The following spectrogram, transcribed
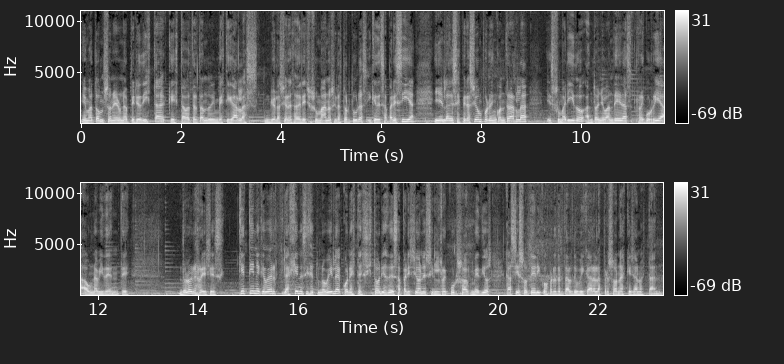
Emma Thompson era una periodista que estaba tratando de investigar las violaciones a derechos humanos y las torturas y que desaparecía, y en la desesperación por encontrarla, eh, su marido, Antonio Banderas, recurría a una vidente. Dolores Reyes, ¿Qué tiene que ver la génesis de tu novela con estas historias de desapariciones y el recurso a medios casi esotéricos para tratar de ubicar a las personas que ya no están?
